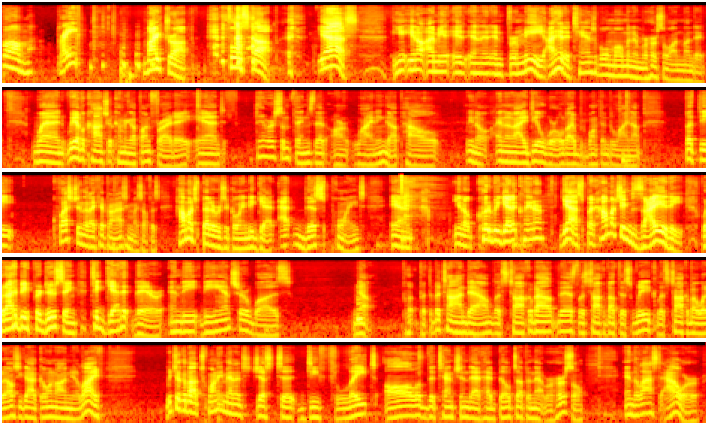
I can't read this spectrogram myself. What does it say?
Boom right? Mic drop. Full stop. yes. You, you, know, I mean, it, and, and for me, I had a tangible moment in rehearsal on Monday when we have a concert coming up on Friday, and there are some things that aren't lining up how, you know, in an ideal world, I would want them to line up. But the question that I kept on asking myself is how much better is it going to get at this point and you know, could we get it cleaner? Yes, but how much anxiety would I be producing to get it there? And the the answer was no. Put, put the baton down. Let's talk about this. Let's talk about this week. Let's talk about what else you got going on in your life. We took about 20 minutes just to deflate all of the tension that had built up in that rehearsal. And the last hour,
